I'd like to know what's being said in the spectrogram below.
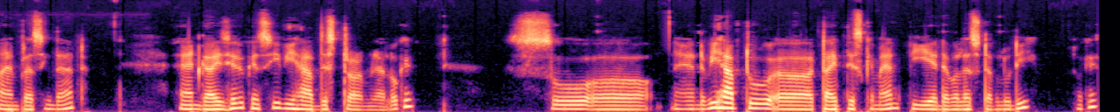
I am pressing that and guys here you can see we have this terminal okay? So uh, and we have to uh, type this command passwd okay?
